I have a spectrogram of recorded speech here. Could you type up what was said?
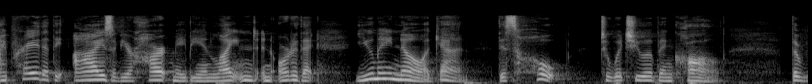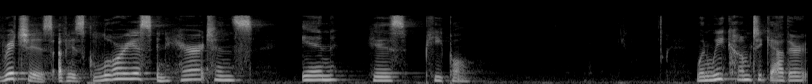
I pray that the eyes of your heart may be enlightened in order that you may know, again, this hope to which you have been called, the riches of his glorious inheritance in his people. When we come together,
